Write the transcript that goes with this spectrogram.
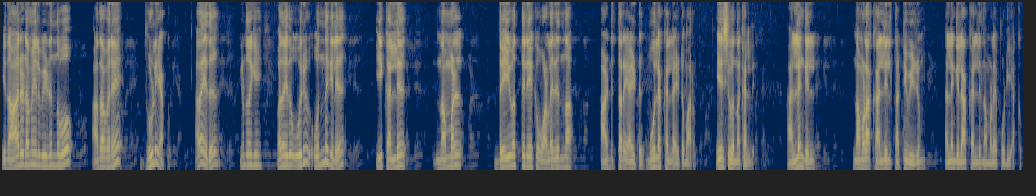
ഇത് ആരുടെ മേൽ വീഴുന്നുവോ അതവനെ ധൂളിയാക്കും. അതായത് ഇങ്ങോട്ട് നോക്കി. അതായത് ഒരു ഒന്നുകിൽ ഈ കല്ല് നമ്മൾ ദൈവത്തിലേക്ക് വളരുന്ന അടിത്തറയായിട്ട് മൂലക്കല്ലായിട്ട് മാറും. യേശു എന്ന കല്ല്. അല്ലെങ്കിൽ നമ്മൾ ആ കല്ലിൽ തട്ടി വീഴും അല്ലെങ്കിൽ ആ കല്ല് നമ്മളെ പൊടിയാക്കും.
